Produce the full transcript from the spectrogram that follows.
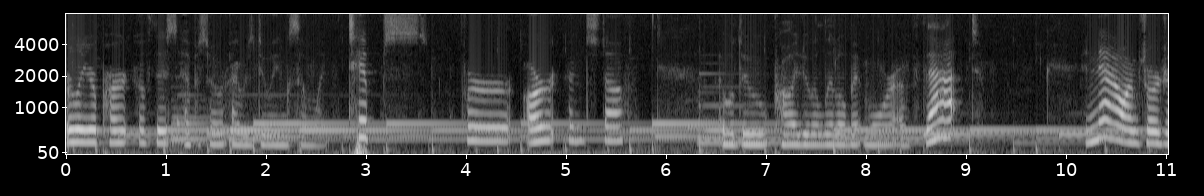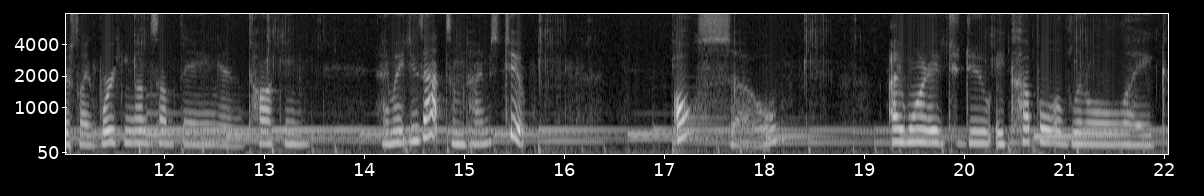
earlier part of this episode I was doing some like tips for art and stuff. I will do probably do a little bit more of that. And now I'm sort of just like working on something and talking. I might do that sometimes too. Also, I wanted to do a couple of little like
